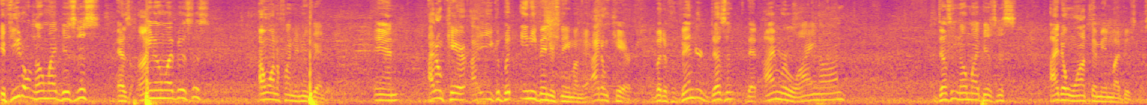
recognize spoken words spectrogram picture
If you don't know my business as I know my business, I want to find a new vendor. And I don't care. I, you could put any vendor's name on there. I don't care. But if a vendor doesn't that I'm relying on doesn't know my business, I don't want them in my business.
